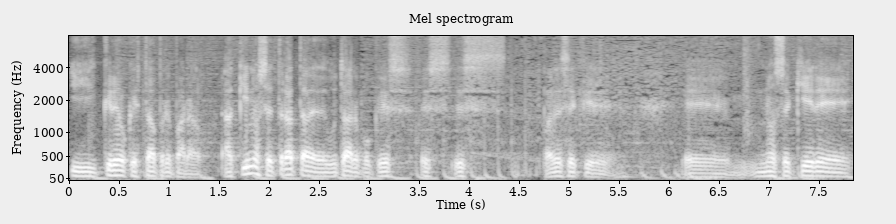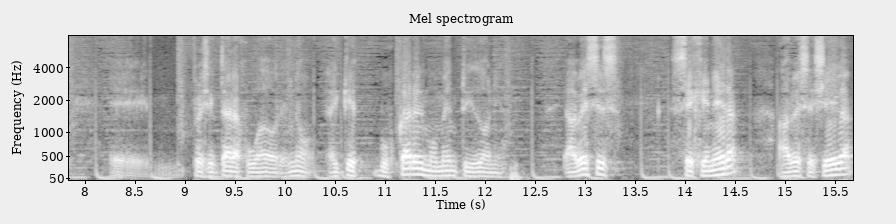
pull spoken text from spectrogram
y creo que está preparado. Aquí no se trata de debutar, porque es, es- parece que, eh, no se quiere eh, proyectar a jugadores, no, hay que buscar el momento idóneo. A veces se genera, a veces llega,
